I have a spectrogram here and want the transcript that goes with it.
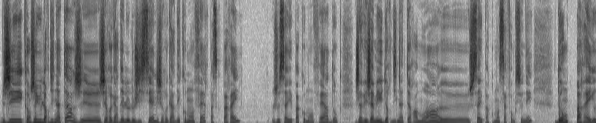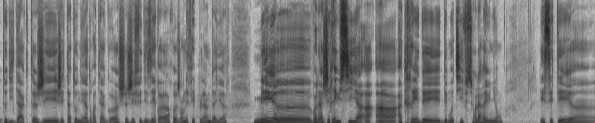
quand j'ai eu l'ordinateur, j'ai, regardé le logiciel, j'ai regardé comment faire, parce que pareil, je ne savais pas comment faire, donc j'avais jamais eu d'ordinateur à moi, euh, je ne savais pas comment ça fonctionnait. Donc pareil, autodidacte, j'ai, tâtonné à droite et à gauche, j'ai fait des erreurs, j'en ai fait plein d'ailleurs. Mais euh, voilà, j'ai réussi à, créer des, motifs sur la réunion. Et c'était... euh,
